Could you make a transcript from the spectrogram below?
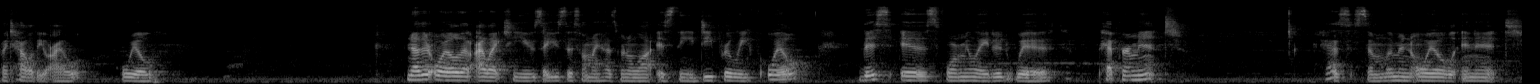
Vitality oil, oil. Another oil that I like to use, I use this on my husband a lot, is the Deep Relief oil. This is formulated with peppermint. It has some lemon oil in it,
